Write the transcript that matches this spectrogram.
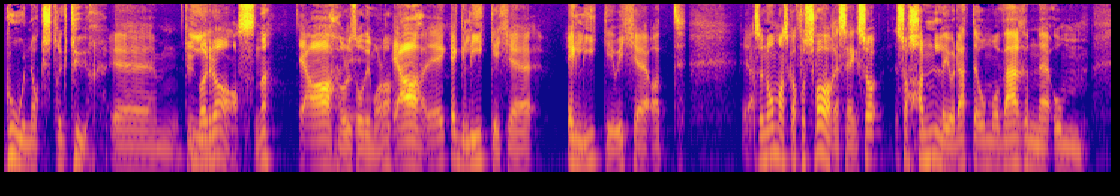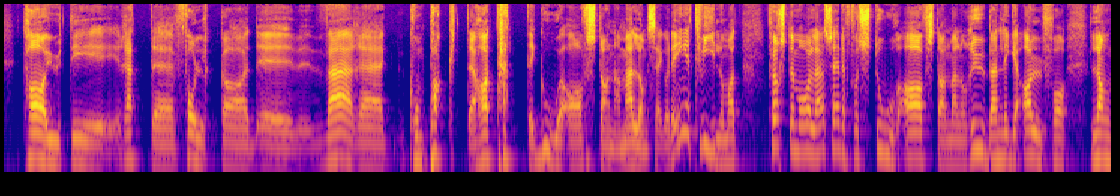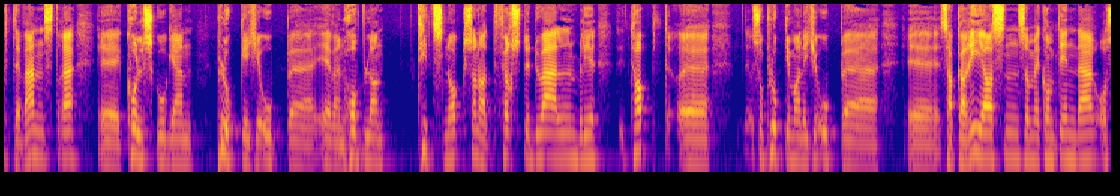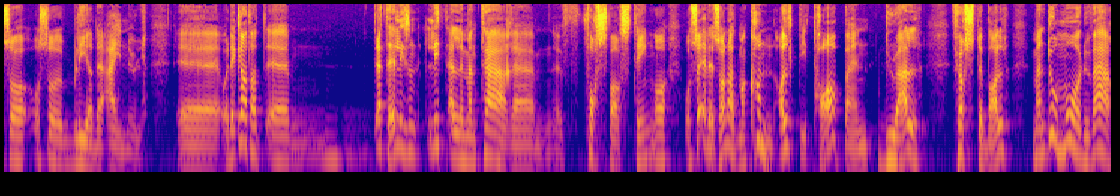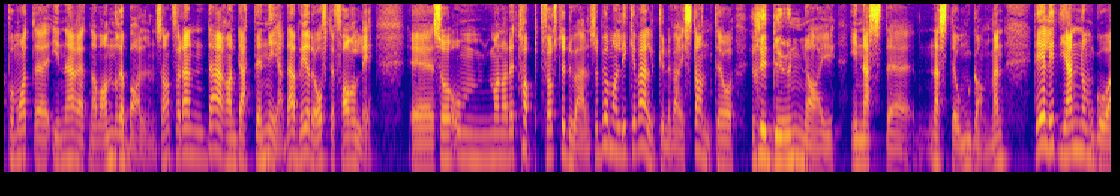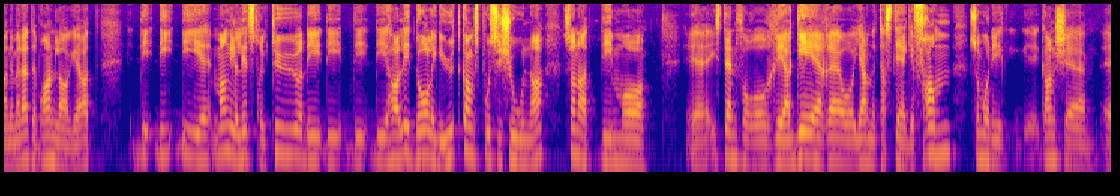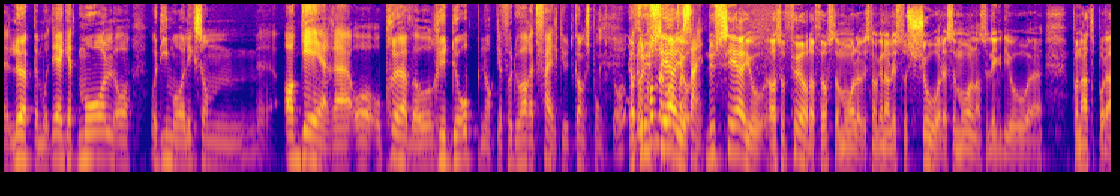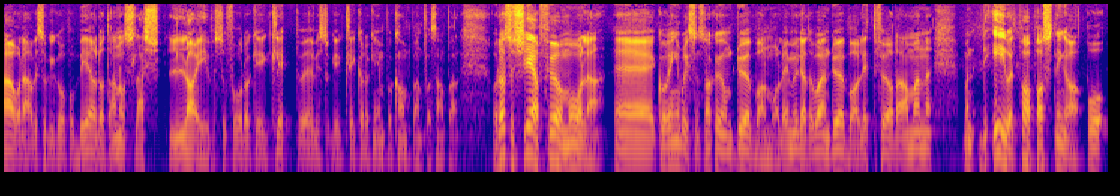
god nok struktur. Eh, Du i- var rasende ja, når du så de måla. ja, jeg, jeg liker ikke Jeg liker jo ikke at altså Når man skal forsvare seg, så, så handler jo dette om å verne om Ta ut de rette folka, være kompakte, ha tette, gode avstander mellom seg. Og Det er ingen tvil om at første målet så er det for stor avstand mellom Ruben ligger altfor langt til venstre. Eh, Kolskogen plukker ikke opp eh, Even Hovland tidsnok, sånn at første duellen blir tapt. Eh, så plukker man ikke opp eh, eh, Zakariassen, som er kommet inn der, og så, og så blir det 1-0. Eh, og det er klart at eh, dette er liksom litt elementære eh, forsvarsting. Og, og så er det sånn at man kan alltid tape en duell første ball, men da må du være på en måte i nærheten av andre ballen. Sant? For den, der han detter ned, der blir det ofte farlig. Eh, så om man hadde tapt første duellen, så bør man likevel kunne være i stand til å rydde unna i, i neste, neste, omgang. Men det er litt gjennomgående med dette brannlaget at de, de, de, mangler litt struktur, de, de har litt dårlige utgangsposisjoner, sånn at de må Eh, Istedenfor å reagere og gjerne ta steget fram, så må de eh, kanskje eh, løpe mot eget mål, og, og de må liksom eh, agere og, og, prøve å rydde opp noe, for du har et feilt utgangspunkt. Og, ja, for du ser, jo, du ser jo, altså før det første målet, hvis noen har lyst til å se disse målene, så ligger de jo eh, på nett på det her og der. Hvis dere går på br.no slash live, så får dere klipp hvis dere klikker dere inn på kampen, f.eks. Og det som skjer før målet, eh, Kåre Ingebrigtsen snakker snakker jo om dødballmål. Det er mulig at det var en dødball litt før der, men, men det er jo et par pasninger. Og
